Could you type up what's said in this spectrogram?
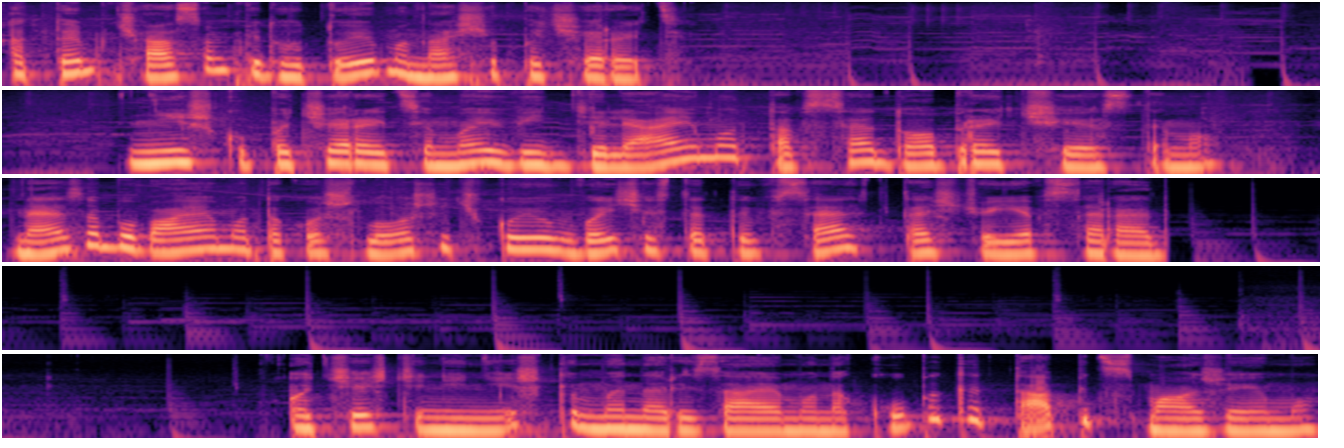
А тим часом підготуємо наші печериці. Ніжку печериці ми відділяємо та все добре чистимо. Не забуваємо також ложечкою вичистити все те, що є всередині. Очищені ніжки ми нарізаємо на кубики та підсмажуємо.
